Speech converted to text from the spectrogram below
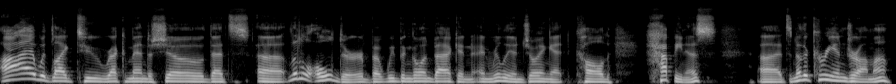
I would like to recommend a show that's uh, a little older, but we've been going back and, and really enjoying it called Happiness. Uh, it's another Korean drama.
